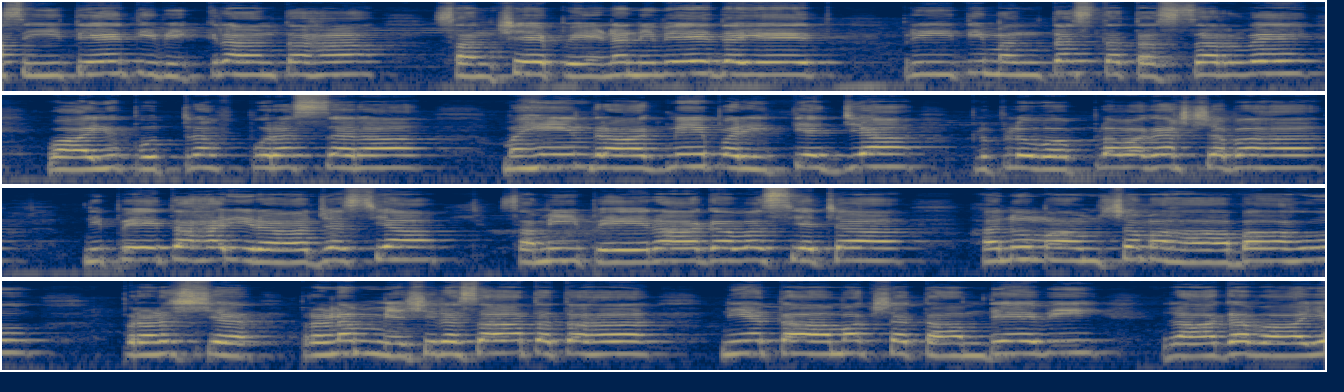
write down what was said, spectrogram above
సీతేతి విక్రాంత సంక్షేపేణ నివేదయేత్. ప్రీతిమంతస్తతసర్వే వాయుపుత్ర పురస్సరా మహేంద్రాగ్నే పరిత్యజ్య ప్లుప్లువప్లవగర్షభ నిపేతహరిరాజస్య సమీపే రాఘవస్య చ. హనుమాంశమహాబాహు ప్రణశ్య ప్రణమ్య శిరసా తత. నియతామక్షతాం దేవి రాఘవాయ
